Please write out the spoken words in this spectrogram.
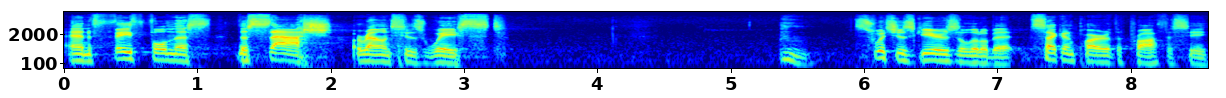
and faithfulness the sash around his waist. Switches gears a little bit. Second part of the prophecy.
